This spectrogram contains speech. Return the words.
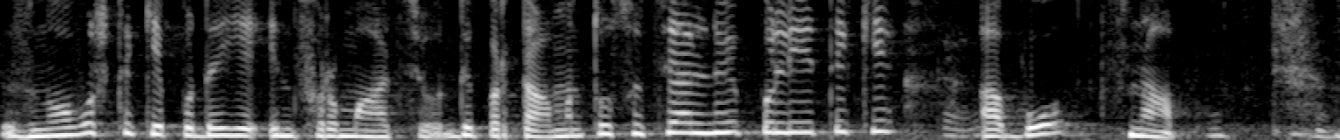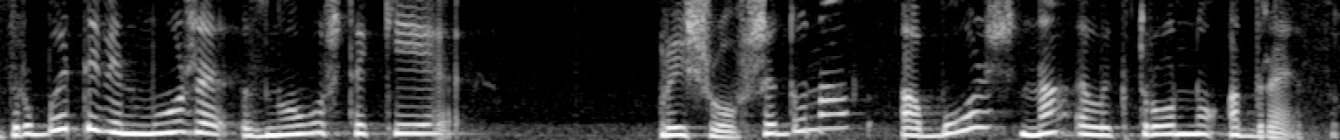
знову ж таки подає інформацію Департаменту соціальної політики або ЦНАПу. Зробити він може знову ж таки, прийшовши до нас, або ж на електронну адресу.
